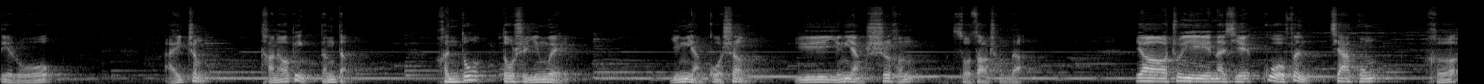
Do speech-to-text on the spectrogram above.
例如癌症、糖尿病等等，很多都是因为营养过剩与营养失衡所造成的。要注意那些过分加工和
